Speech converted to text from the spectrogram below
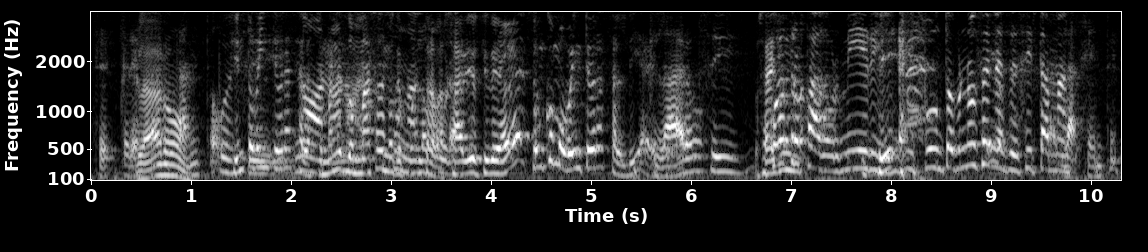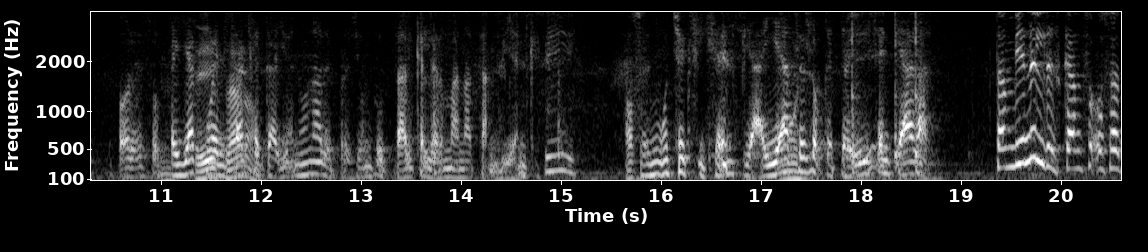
se estresan Claro. tanto. Pues 120 sí. horas a No, la semana no, es lo no, máximo que pueden locura. trabajar. Y así de, "Ah, son como 20 horas al día. eso". Claro. Sí. O sea, en Cuatro un- para dormir y- Sí. y, punto. No se necesita La más. gente, por eso, ella Sí, cuenta claro. que cayó en una depresión brutal, que la hermana también. que- Sí. O sea, es mucha exigencia. Ahí haces lo que te dicen que hagas. También el descanso, o sea,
